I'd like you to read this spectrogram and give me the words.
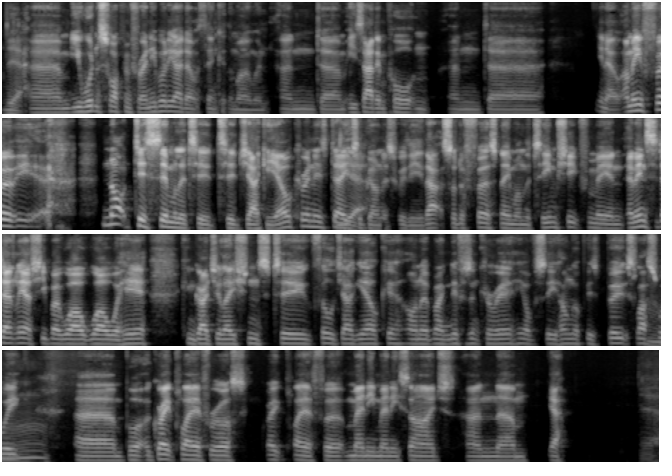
Yeah. Um, you wouldn't swap him for anybody, I don't think, at the moment. And um, he's that important. And uh, you know, I mean, for not dissimilar to to Jagielka in his day, Yeah. to be honest with you. That sort of first name on the team sheet for me. And, and incidentally, actually, by while while we're here, congratulations to Phil Jagielka on a magnificent career. He obviously hung up his boots last week, Mm. um, but a great player for us, great player for many many sides. And um, yeah, Yeah.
